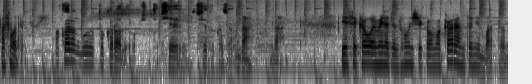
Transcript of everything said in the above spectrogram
Посмотрим. Макларен будут только рады, в общем-то, все, все за. Да, да. Если кого менять из гонщиков Макларен, то не Баттон.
